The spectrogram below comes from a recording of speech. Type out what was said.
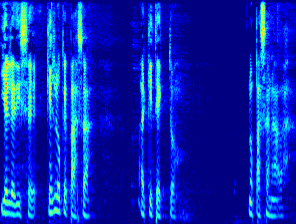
Y él le dice, ¿qué es lo que pasa, arquitecto? No pasa nada.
